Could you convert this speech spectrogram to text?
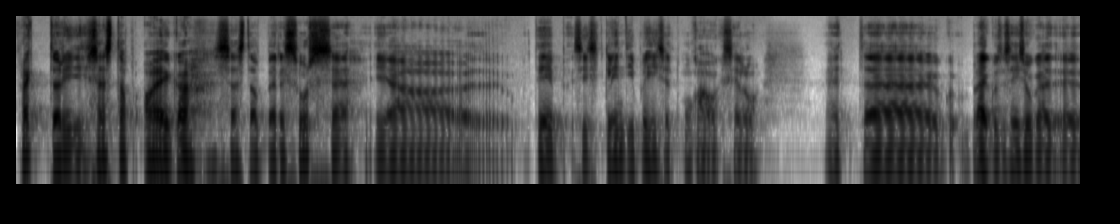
Fractory säästab aega, säästab ressursse ja teeb siis kliendipõhiselt mugavaks elu et äh, praeguse seisuga äh,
